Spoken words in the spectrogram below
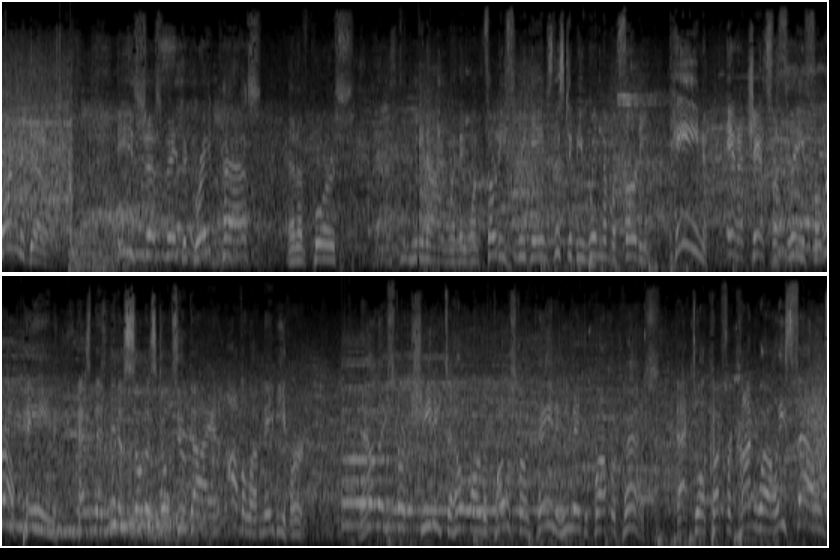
fun together. He's just made the great pass. And of course, when they won 33 games, this could be win number 30. Payne and a chance for three. Pharrel Payne has been Minnesota's go-to guy, and Avila may be hurt. Now they start cheating to help on the post on Payne, and he made the proper pass. Backdoor cut for Conwell. He's fouled. And,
